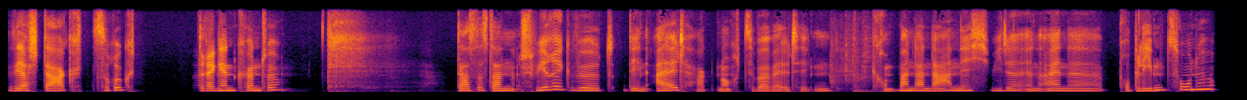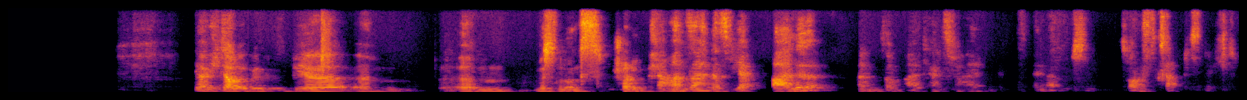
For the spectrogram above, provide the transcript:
sehr stark zurückdrängen könnte, dass es dann schwierig wird, den Alltag noch zu überwältigen. Kommt man dann da nicht wieder in eine Problemzone? Ja, ich glaube, wir, wir ähm, ähm, müssen uns schon im Klaren sein, dass wir alle an unserem Alltagsverhalten etwas ändern müssen. Sonst klappt es nicht.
